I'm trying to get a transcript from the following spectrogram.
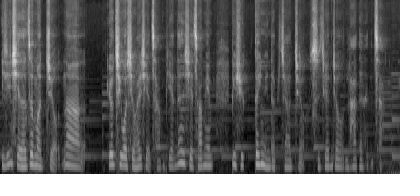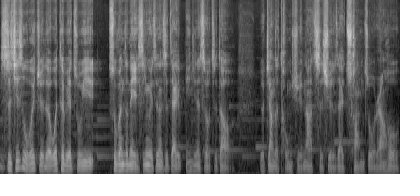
已经写了这么久。那尤其我喜欢写长篇，但是写长篇必须耕耘的比较久，时间就拉得很长。是，其实我会觉得，我会特别注意淑芬，真的也是因为真的是在年轻的时候知道有这样的同学，那持续的在创作，然后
